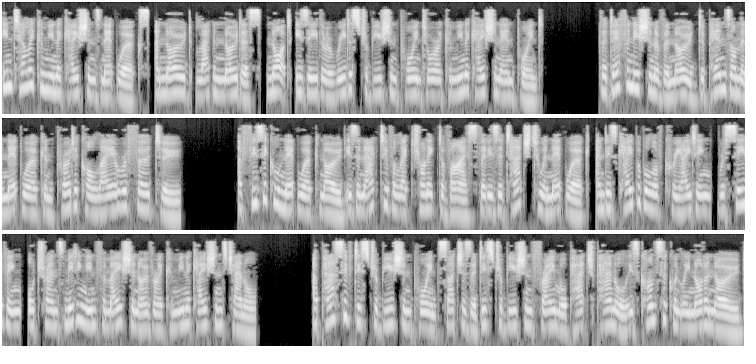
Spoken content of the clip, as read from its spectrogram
In telecommunications networks, a node Latin nodus, knot is either a redistribution point or a communication endpoint. The definition of a node depends on the network and protocol layer referred to. A physical network node is an active electronic device that is attached to a network, and is capable of creating, receiving, or transmitting information over a communications channel. A passive distribution point such as a distribution frame or patch panel is consequently not a node.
